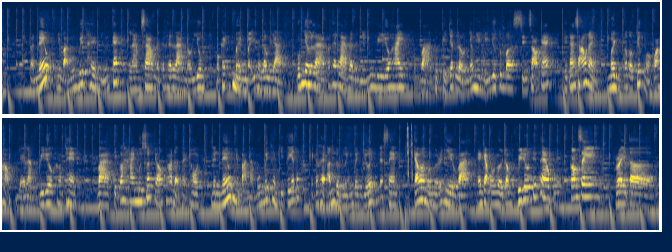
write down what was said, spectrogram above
Và nếu như bạn muốn biết thêm những cách làm sao để có thể làm nội dung một cách bền bỉ và lâu dài, cũng như là có thể làm ra được những video hay và cực kỳ chất lượng giống như những youtuber xịn sò khác, thì tháng 6 này mình có tổ chức một khóa học dạy làm video content. Và chỉ có 20 suất cho khóa đợt này thôi, nên nếu như bạn nào muốn biết thêm chi tiết thì có thể ấn đường link bên dưới để xem. Cảm ơn mọi người rất nhiều và hẹn gặp mọi người trong video tiếp theo của content creator.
